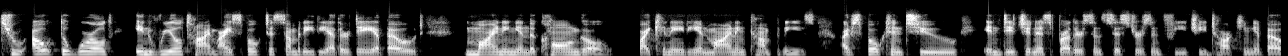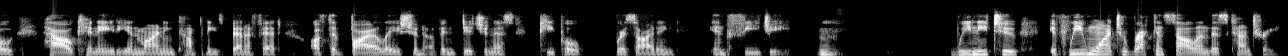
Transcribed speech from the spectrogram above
throughout the world in real time. I spoke to somebody the other day about mining in the Congo by Canadian mining companies. I've spoken to Indigenous brothers and sisters in Fiji talking about how Canadian mining companies benefit off the violation of Indigenous people residing in Fiji. Mm. We need to, if we want to reconcile in this country,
